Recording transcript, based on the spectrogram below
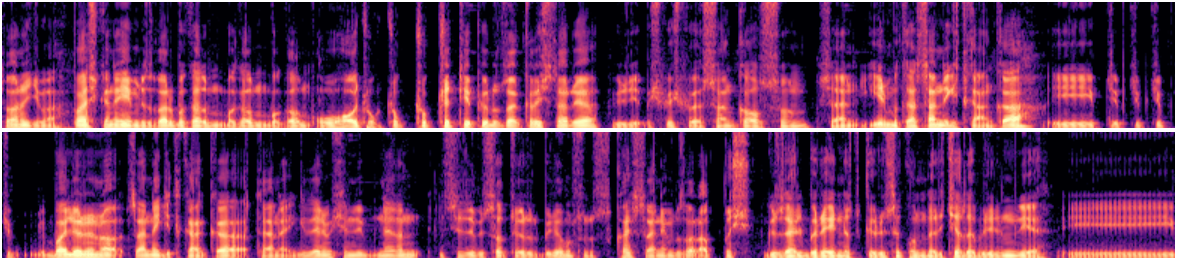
Sonucuma. Başka neyimiz var? Bakalım bakalım bakalım. Oha çok çok çok chat yapıyoruz arkadaşlar ya. 175 böyle sen kalsın. Sen 20 kal. Sen de git kanka. Ee, tip tip tip tip. Balerina sen de git kanka. Bir tane gidelim şimdi. Neden sizi bir satıyoruz biliyor musunuz? Kaç saniyemiz var? 60. Güzel bir Reynolds görürsek onları çalabilirim diye. Ee,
